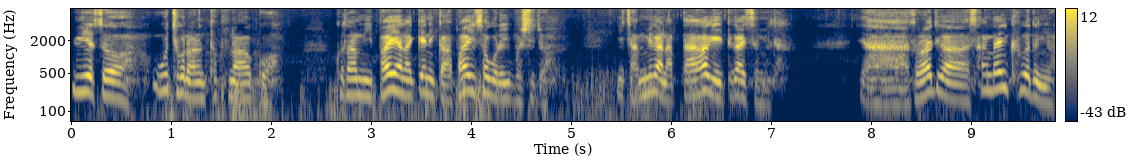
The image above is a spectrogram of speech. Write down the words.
위에서 우측으로 가는 턱수 나왔고, 그 다음 이 바위 하나 깨니까 바위 속으로 이 보시죠. 이 잔미가 납작하게 들어가 있습니다. 야, 도라지가 상당히 크거든요.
